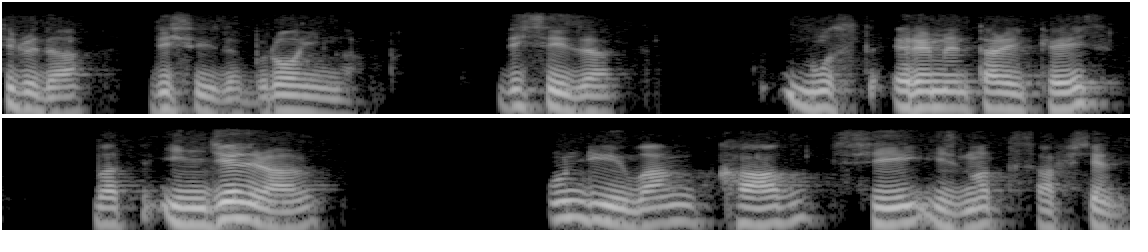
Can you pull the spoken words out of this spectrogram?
tilde, this is the blowing up. This is a most elementary case, but in general, only one curve C is not sufficient.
